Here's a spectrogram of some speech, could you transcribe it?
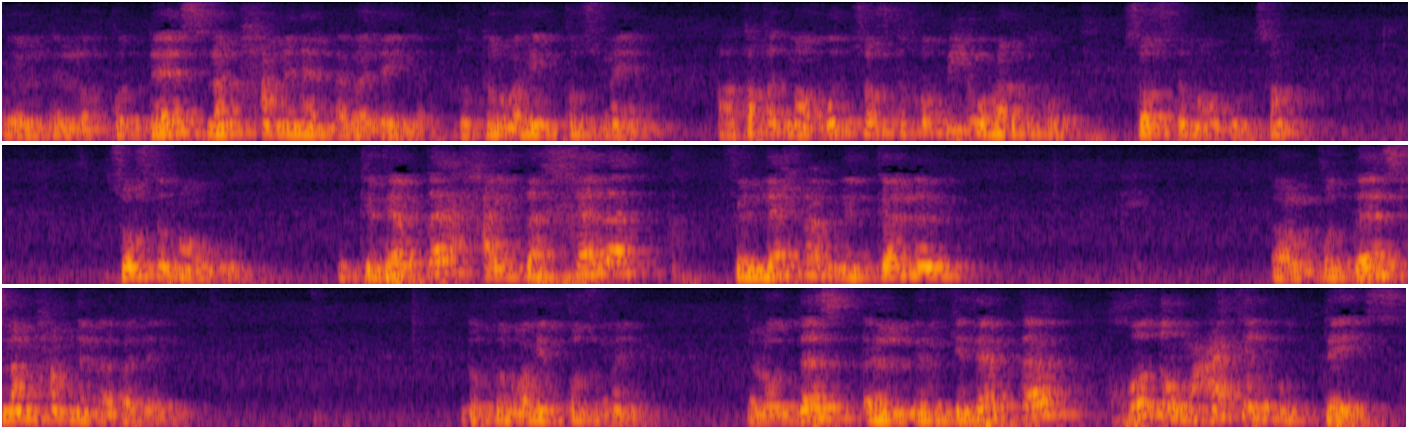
ال- القداس لمحة من الأبدية. دكتور وهيب قزمان. أعتقد موجود soft copy و hard copy soft موجود صح؟ soft موجود. الكتاب ده هيدخلك في اللي إحنا بنتكلم القداس لمحة من الأبدية. دكتور وهيب قزمان القداس ال- الكتاب ده خده معاك القداس.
